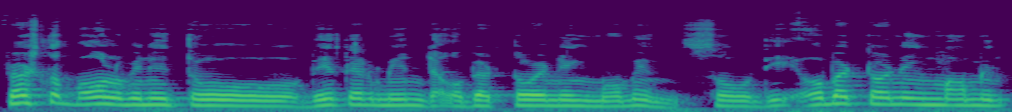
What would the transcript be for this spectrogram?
First of all, we need to determine the overturning moment. So the overturning moment,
